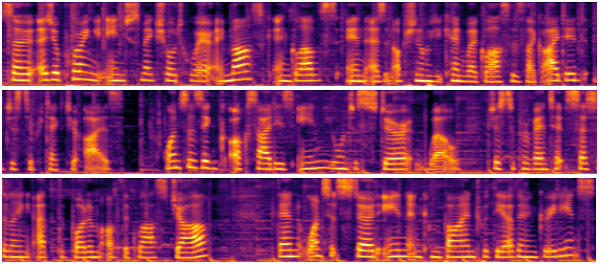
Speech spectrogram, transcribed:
So as you're pouring it in, just make sure to wear a mask and gloves and as an optional you can wear glasses like I did just to protect your eyes. Once the zinc oxide is in, you want to stir it well just to prevent it settling at the bottom of the glass jar. Then once it's stirred in and combined with the other ingredients,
